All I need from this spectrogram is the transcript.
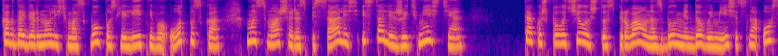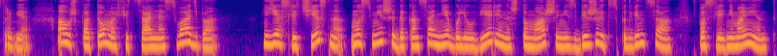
Когда вернулись в Москву после летнего отпуска, мы с Машей расписались и стали жить вместе. Так уж получилось, что сперва у нас был медовый месяц на острове, а уж потом официальная свадьба. Если честно, мы с Мишей до конца не были уверены, что Маша не сбежит из-под венца в последний момент.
